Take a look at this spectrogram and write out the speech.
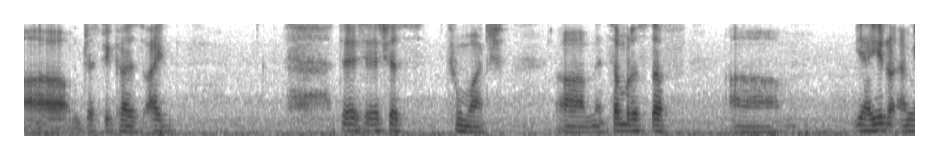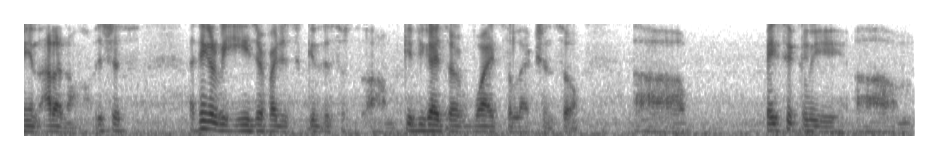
um, just because I it's, it's just too much. Um, and some of the stuff, um, yeah, you know, I mean, I don't know. It's just, I think it'll be easier if I just give this, um, give you guys a wide selection. So, uh, basically, um,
